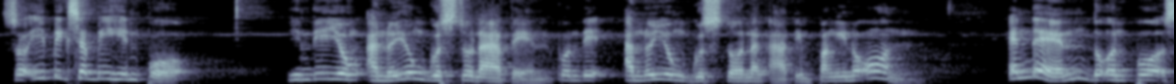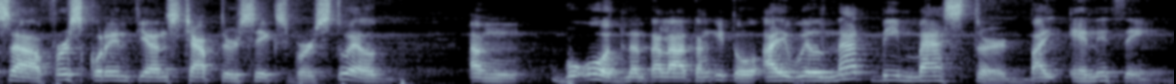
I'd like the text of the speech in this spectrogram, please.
So ibig sabihin po, hindi yung ano yung gusto natin, kundi ano yung gusto ng ating Panginoon. And then, doon po sa 1 Corinthians chapter 6 verse 12, ang buod ng talatang ito, I will not be mastered by anything.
